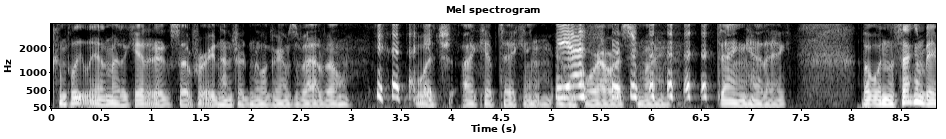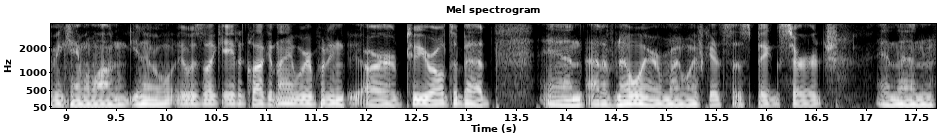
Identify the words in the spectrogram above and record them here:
completely unmedicated except for 800 milligrams of Advil, nice. which I kept taking every yes. four hours for my dang headache. But when the second baby came along, you know, it was like eight o'clock at night. We were putting our two year old to bed, and out of nowhere, my wife gets this big surge. And then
